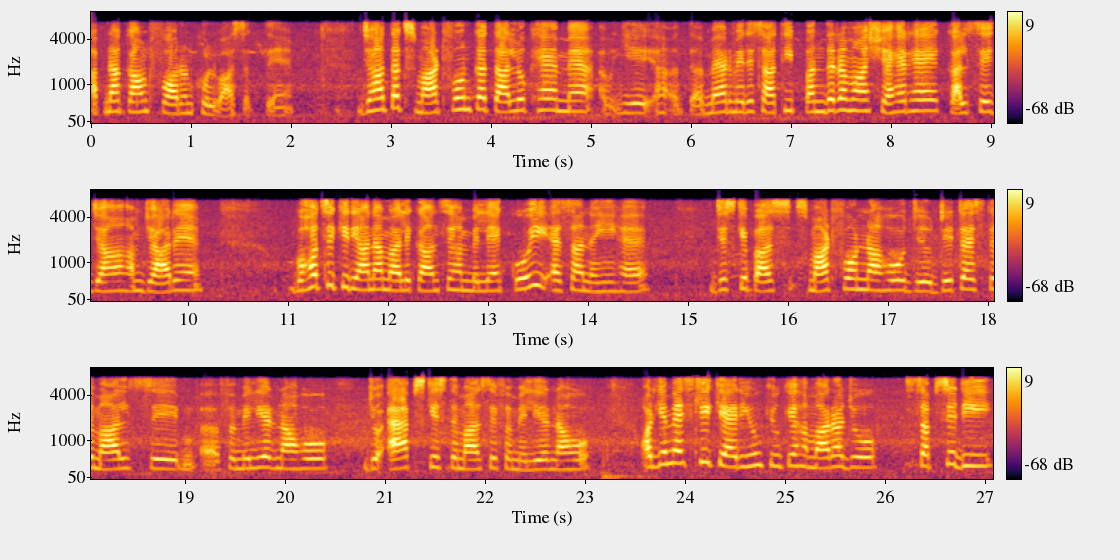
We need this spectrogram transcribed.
अपना अकाउंट फ़ौरन खुलवा सकते हैं। जहाँ तक स्मार्टफ़ोन का ताल्लुक है, मैं ये, मैं और मेरे साथी पंद्रहवा शहर है। कल से जहाँ हम जा रहे हैं, बहुत से किराना मालिकान से हम मिले हैं। कोई ऐसा नहीं है जिसके पास स्मार्टफ़ोन ना हो, जो डेटा इस्तेमाल से फेमिलियर ना हो, जो ऐप्स के इस्तेमाल से फेमिलियर ना हो। और ये मैं इसलिए कह रही हूँ क्योंकि हमारा जो सब्सिडी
